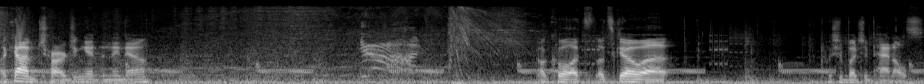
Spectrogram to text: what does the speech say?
Like how I'm charging it and they know. Oh cool, let's let's go uh push a bunch of panels.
